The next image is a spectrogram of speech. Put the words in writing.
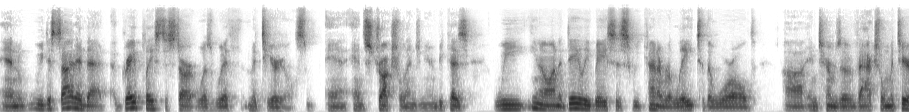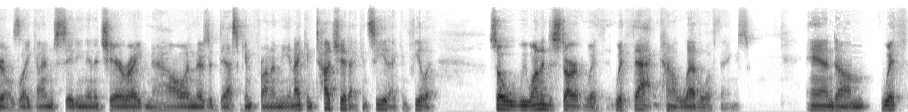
And we decided that a great place to start was with materials and, and structural engineering because we, you know, on a daily basis, we kind of relate to the world uh, in terms of actual materials. Like I'm sitting in a chair right now and there's a desk in front of me and I can touch it, I can see it, I can feel it. So we wanted to start with with that kind of level of things, and um, with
